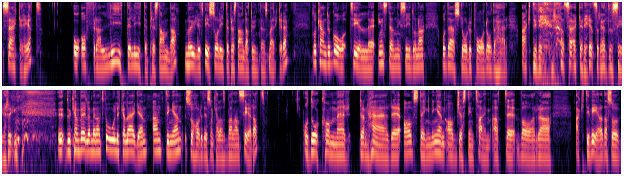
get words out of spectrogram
säkerhet och offra lite, lite prestanda, möjligtvis så lite prestanda att du inte ens märker det. Då kan du gå till inställningssidorna och där slår du på då det här aktivera säkerhetsreducering. Eh, du kan välja mellan två olika lägen. Antingen så har du det som kallas balanserat. Och då kommer den här eh, avstängningen av just in time att eh, vara aktiverad, alltså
